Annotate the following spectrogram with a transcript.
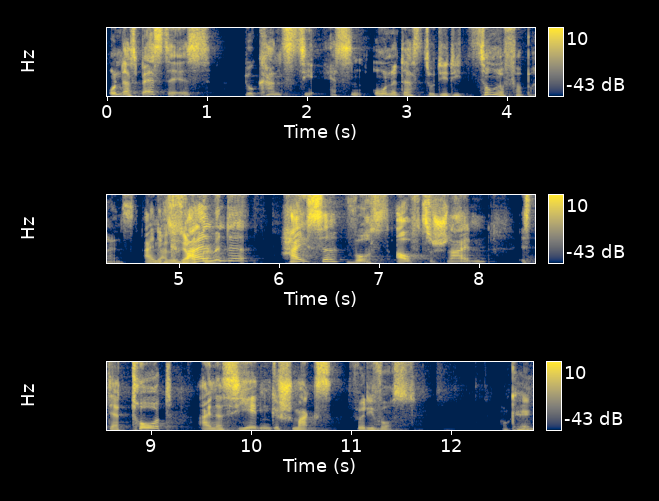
Und das Beste ist, du kannst sie essen, ohne dass du dir die Zunge verbrennst. Eine ist ja qualmende, heiße Wurst aufzuschneiden, ist der Tod eines jeden Geschmacks für die Wurst. Okay.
